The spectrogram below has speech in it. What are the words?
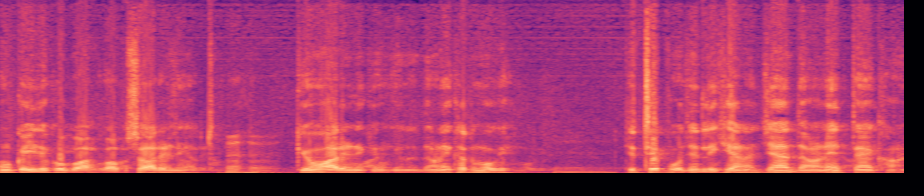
ਹੁਣ ਕਈ ਦੇਖੋ ਵਾਪਸ ਆ ਰਹੇ ਨੇ ਉੱਥੋਂ। ਕਿਉਂ ਆ ਰਹੇ ਨੇ? ਕਿਉਂ ਕਹਿੰਦੇ ਦਾਣੇ ਖਤਮ ਹੋ ਗਏ। ਜਿੱਥੇ ਭੋਜਨ ਲਿਖਿਆ ਨਾ ਜੈ ਦਾਣੇ ਤੈਂ ਖਾਣੇ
